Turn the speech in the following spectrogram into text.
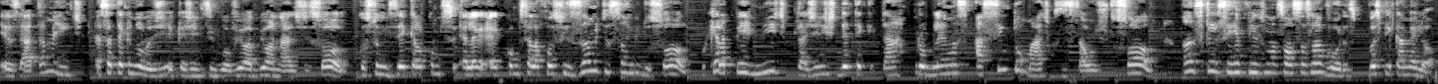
Exatamente. Essa tecnologia que a gente desenvolveu, a bioanálise de solo, costumo dizer que ela, ela é como se ela fosse o exame de sangue do solo, porque ela permite para a gente detectar problemas assintomáticos de saúde do solo antes que eles se reflitam nas nossas lavouras. Vou explicar melhor.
